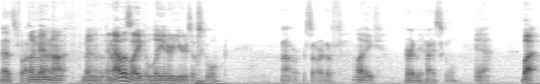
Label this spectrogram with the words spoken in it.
That's fucked. like we have not been, and that was like later years of school, Not sort of like early high school. yeah, but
